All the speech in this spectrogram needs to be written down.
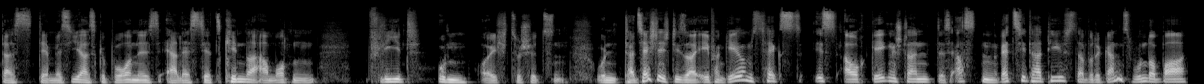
dass der Messias geboren ist. Er lässt jetzt Kinder ermorden, flieht, um euch zu schützen. Und tatsächlich, dieser Evangeliumstext ist auch Gegenstand des ersten Rezitativs. Da wurde ganz wunderbar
